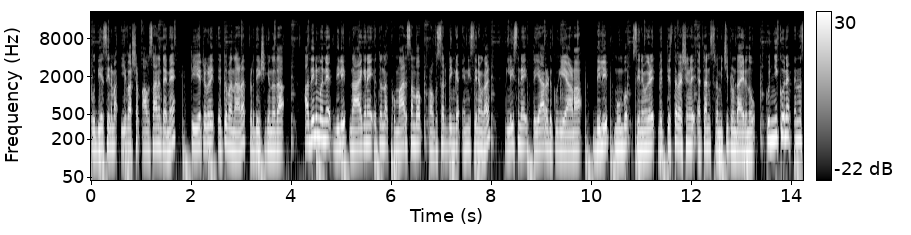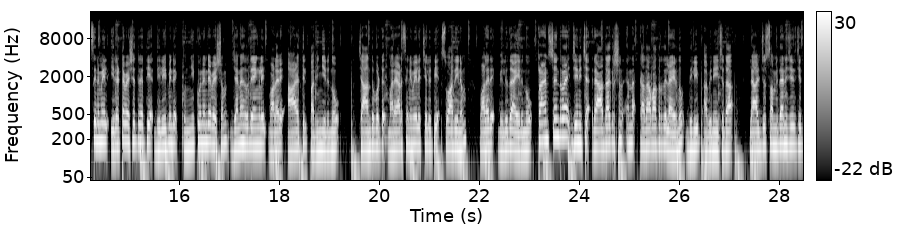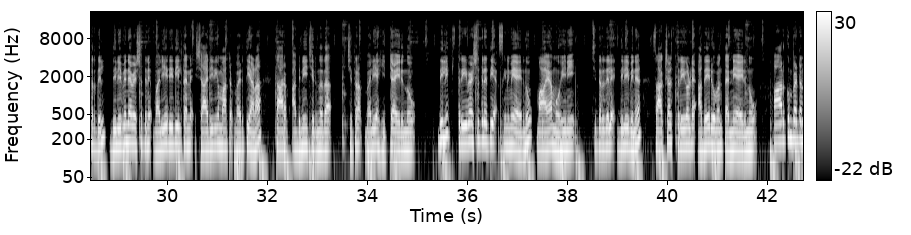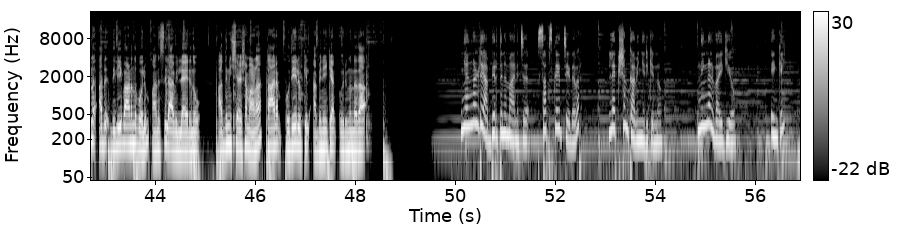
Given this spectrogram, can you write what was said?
പുതിയ സിനിമ ഈ വർഷം അവസാനം തന്നെ തിയേറ്ററുകളിൽ എത്തുമെന്നാണ് പ്രതീക്ഷിക്കുന്നത്. അതിനു മുന്നേ ദിലീപ് നായകനെ എത്തുന്ന കുമാരസംഭവം പ്രൊഫസർ ഡിങ്കൻ എന്നീ സിനിമകൾ റിലീസിനായി തയ്യാറെടുക്കുകയാണ്. ദിലീപ് മുമ്പും സിനിമകളിൽ വ്യത്യസ്ത വേഷങ്ങളിൽ എത്താൻ ശ്രമിച്ചിട്ടുണ്ടായിരുന്നു. കുഞ്ഞിക്കൂനൻ എന്ന സിനിമയിൽ ഇരട്ട വേഷത്തിലെത്തിയ ദിലീപിന്റെ കുഞ്ഞിക്കൂനന്റെ വേഷം ജനഹൃദയങ്ങളിൽ വളരെ ആഴത്തിൽ പതിഞ്ഞിരുന്നു. ചാന്തുപൊട്ട് മലയാള സിനിമയിൽ ചെലുത്തിയ സ്വാധീനം വളരെ വലുതായിരുന്നു. ട്രാൻസ്ജെൻഡറായി ജനിച്ച രാധാകൃഷ്ണൻ എന്ന കഥാപാത്രത്തിലായിരുന്നു ദിലീപ് അഭിനയിച്ചത്. ലാൽജു സംവിധാനം ചെയ്ത ചിത്രത്തിൽ ദിലീപിന്റെ വേഷത്തിന് വലിയ രീതിയിൽ തന്നെ ശാരീരിക മാറ്റം വരുത്തിയാണ് താരം അഭിനയിച്ചിരുന്നത്. ചിത്രം വലിയ ഹിറ്റായിരുന്നു. ദിലീപ് സ്ത്രീവേഷത്തിലെത്തിയ സിനിമയായിരുന്നു മായാമോഹിനി ചിത്രത്തിലെ ദിലീപിന് സാക്ഷാൽ സ്ത്രീകളുടെ അതേ രൂപം തന്നെയായിരുന്നു. ആർക്കും പെട്ടെന്ന് അത് ദിലീപാണെന്ന് പോലും മനസ്സിലാവില്ലായിരുന്നു. അതിനുശേഷമാണ് താരം പുതിയ ലുക്കിൽ അഭിനയിക്കാൻ ഒരുങ്ങുന്നത്. ഞങ്ങളുടെ അഭ്യർത്ഥന മാനിച്ച് സബ്സ്ക്രൈബ് ചെയ്തവർ ലക്ഷം കവിഞ്ഞിരിക്കുന്നു. നിങ്ങൾ വൈകിയോ? എങ്കിൽ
